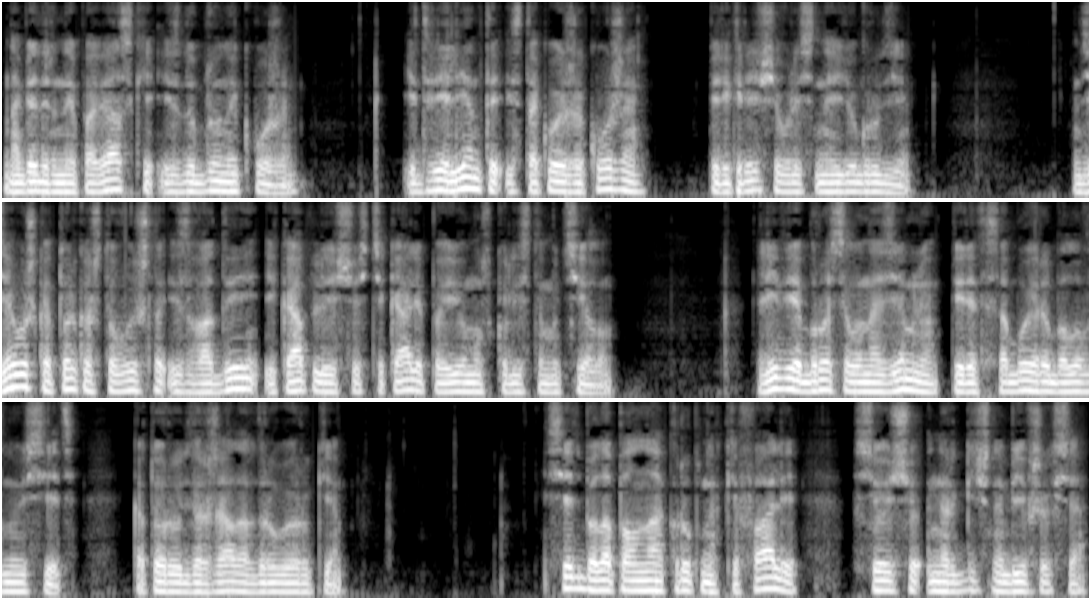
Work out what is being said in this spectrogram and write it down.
набедренной повязки из дубленой кожи, и две ленты из такой же кожи перекрещивались на ее груди. Девушка только что вышла из воды, и капли еще стекали по ее мускулистому телу. Ливия бросила на землю перед собой рыболовную сеть, которую держала в другой руке. Сеть была полна крупных кефалий, все еще энергично бившихся,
